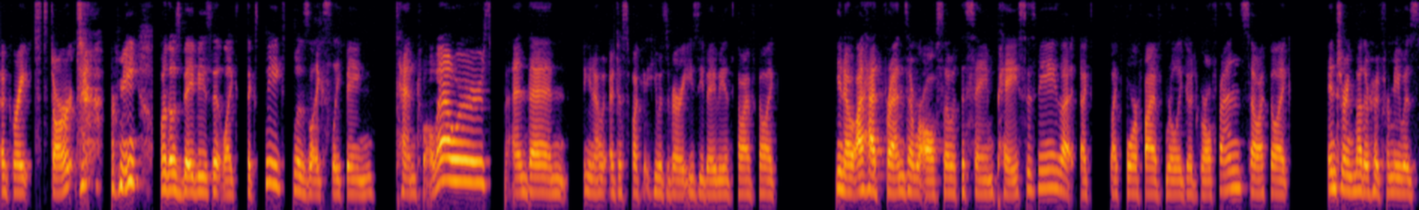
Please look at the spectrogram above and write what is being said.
a great start for me. One of those babies that like six weeks was like sleeping 10, 12 hours. And then, you know, I just felt like he was a very easy baby. And so I feel like, you know, I had friends that were also at the same pace as me, that like like four or five really good girlfriends. So I feel like entering motherhood for me was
